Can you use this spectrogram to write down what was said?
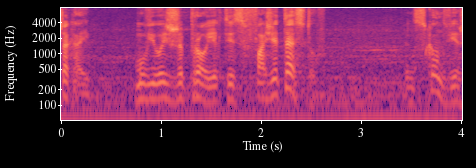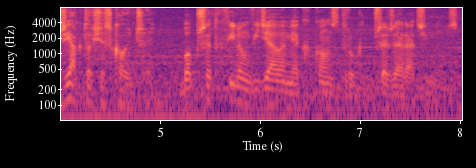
Czekaj, mówiłeś, że projekt jest w fazie testów. Więc skąd wiesz, jak to się skończy? Bo przed chwilą widziałem, jak konstrukt przeżera ci mózg.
